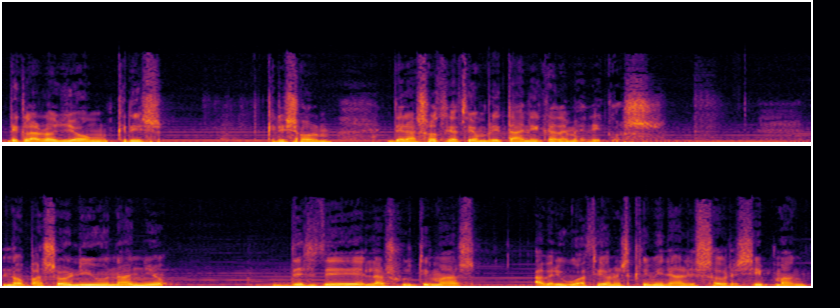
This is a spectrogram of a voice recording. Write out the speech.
declaró John Chris Chisholm de la Asociación Británica de Médicos. No pasó ni un año desde las últimas averiguaciones criminales sobre Shipman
